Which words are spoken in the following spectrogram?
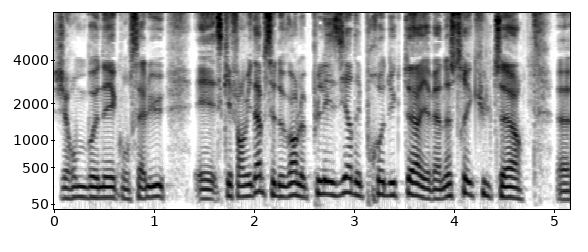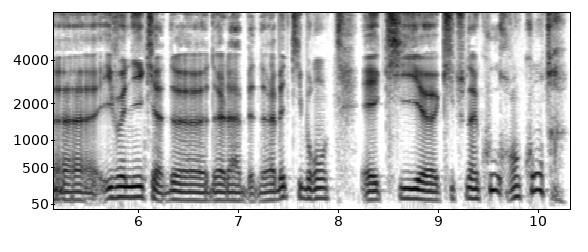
Jérôme Bonnet qu'on salue. Et ce qui est formidable, c'est de voir le plaisir des producteurs. Il y avait un ostréiculteur euh, Yvonique de, de, la, de la baie de Quiberon et qui, qui tout d'un coup rencontre contre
